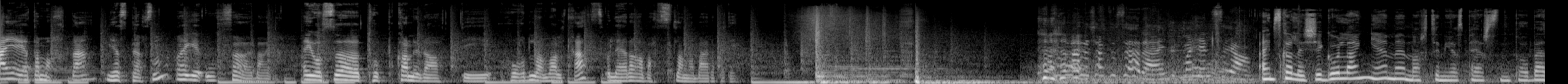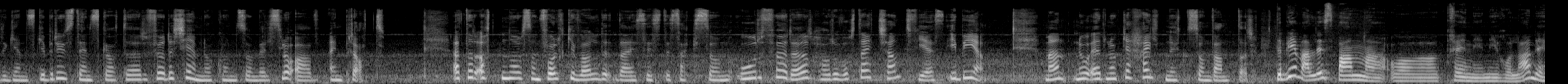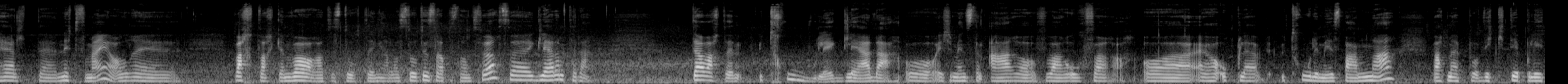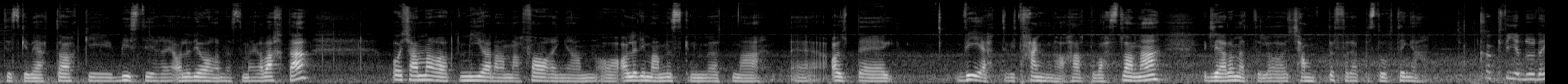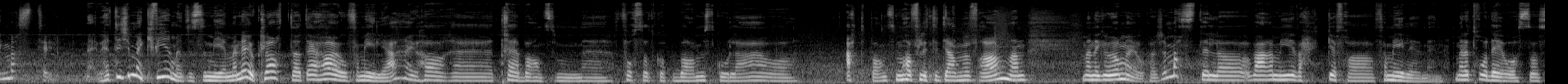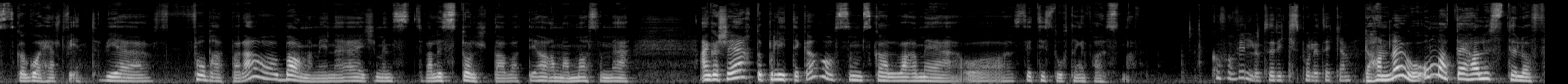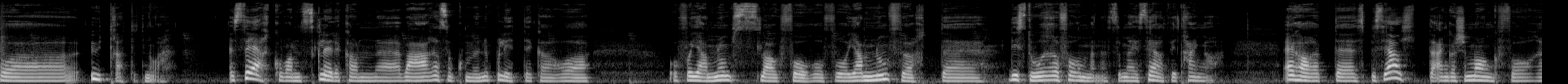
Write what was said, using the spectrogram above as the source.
Hei, jeg heter Marte Jespersen, og jeg er ordfører i Bergen. Jeg er også toppkandidat i Hordaland valgkrets og leder av Vestland Arbeiderparti. En skal ikke gå lenge med Marte Mjøs Persen på bergenske brusteinsgater før det kommer noen som vil slå av en prat. Etter 18 år som folkevalgt, de siste seks som ordfører, har hun blitt et kjent fjes i byen. Men nå er det noe helt nytt som venter. Det blir veldig spennende å tre inn i ny rolle. Det er helt uh, nytt for meg. Jeg har aldri vært verken vara til Stortinget eller stortingsrepresentant før, så jeg gleder meg til det. Det har vært en utrolig glede og ikke minst en ære å få være ordfører. Og jeg har opplevd utrolig mye spennende. Vært med på viktige politiske vedtak i bystyret i alle de årene som jeg har vært der. Og kjenner at mye av den erfaringen og alle de menneskene i møtene, eh, alt det jeg vet vi trenger her på Vestlandet. Jeg gleder meg til å kjempe for det på Stortinget. Hva kvir du deg mest til? Jeg vet ikke om jeg kvir meg til så mye, men det er jo klart at jeg har jo familie. Jeg har eh, tre barn som eh, fortsatt går på barneskole, og ett barn som har flyttet hjemmefra. Men, men jeg gruer meg jo kanskje mest til å være mye vekke fra familien min. Men jeg tror det også skal gå helt fint. Vi er forberedt på det, og barna mine er ikke minst veldig stolt av at de har en mamma som er engasjert og politiker, og som skal være med og sitte i Stortinget fra høsten av. Hvorfor vil du til rikspolitikken? Det handler jo om at jeg har lyst til å få utrettet noe. Jeg ser hvor vanskelig det kan eh, være som kommunepolitiker å, å få gjennomslag for å få gjennomført eh, de store reformene som jeg ser at vi trenger. Jeg har et eh, spesielt engasjement for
